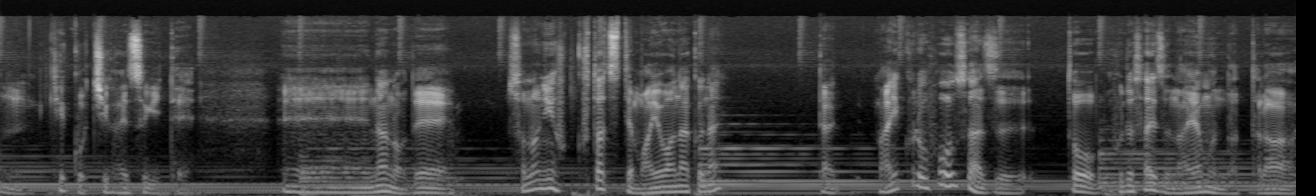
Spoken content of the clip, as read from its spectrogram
うん、結構違いすぎて。えー、なので、その 2, 2つって迷わなくない？だマイクロフォーサーズとフルサイズ悩むんだったら、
